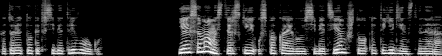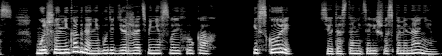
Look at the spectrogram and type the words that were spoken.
которое топит в себе тревогу. Я и сама мастерски успокаиваю себя тем, что это единственный раз. Больше он никогда не будет держать меня в своих руках. И вскоре все это останется лишь воспоминанием.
